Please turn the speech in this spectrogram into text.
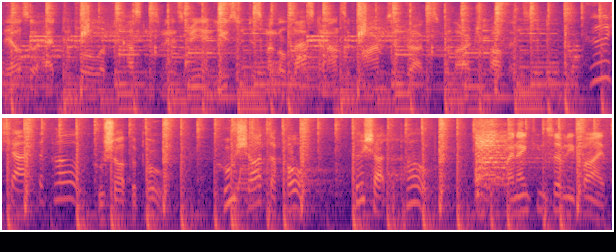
They also had control of the customs ministry and used it to smuggle vast amounts of arms and drugs for large profits. Who shot the Pope? Who shot the Pope? Who shot the Pope? Who shot the Pope? By 1975,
